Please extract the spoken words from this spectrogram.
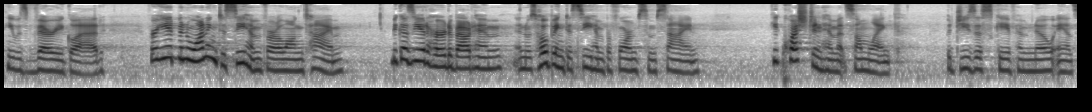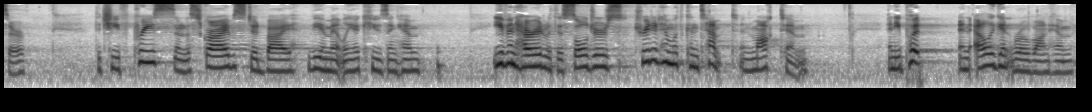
he was very glad, for he had been wanting to see him for a long time because he had heard about him and was hoping to see him perform some sign. He questioned him at some length, but Jesus gave him no answer. The chief priests and the scribes stood by, vehemently accusing him. Even Herod, with his soldiers, treated him with contempt and mocked him. And he put an elegant robe on him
